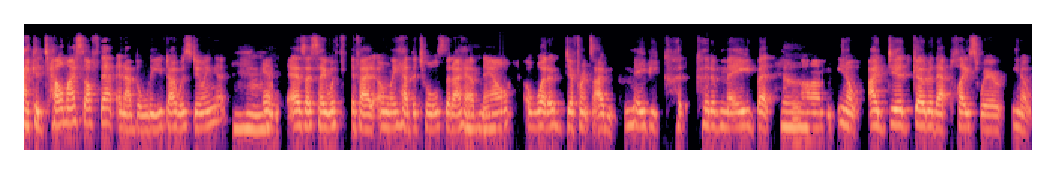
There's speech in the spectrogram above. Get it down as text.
I could tell myself that, and I believed I was doing it. Mm-hmm. And as I say, with if I'd only had the tools that I have mm-hmm. now, uh, what a difference I maybe could could have made but um, you know i did go to that place where you know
